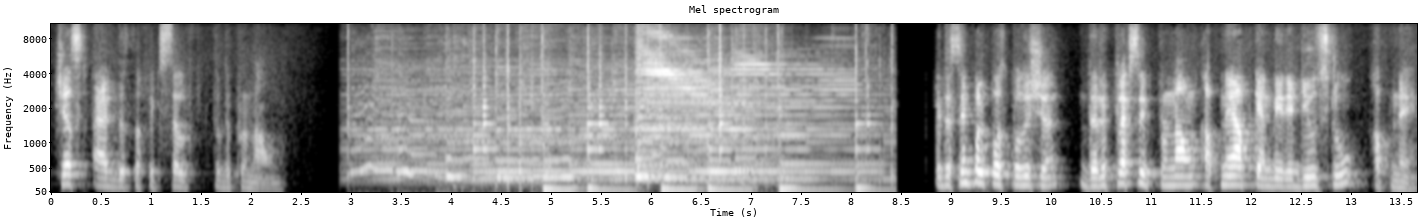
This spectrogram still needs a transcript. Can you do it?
just add the suffix self to the pronoun. With a simple postposition, the reflexive pronoun apne aap can be reduced to apne.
